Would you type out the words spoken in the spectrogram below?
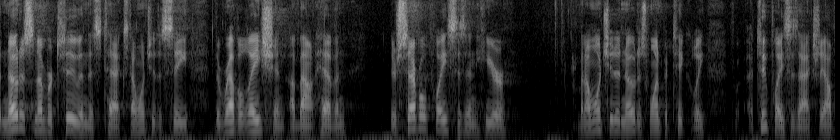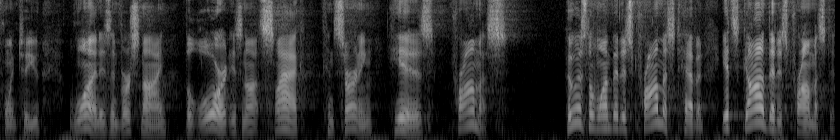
But notice number two in this text, I want you to see the revelation about heaven. There's several places in here, but I want you to notice one particularly, uh, two places actually, I'll point to you. One is in verse 9 the Lord is not slack concerning his promise. Who is the one that has promised heaven? It's God that has promised it.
